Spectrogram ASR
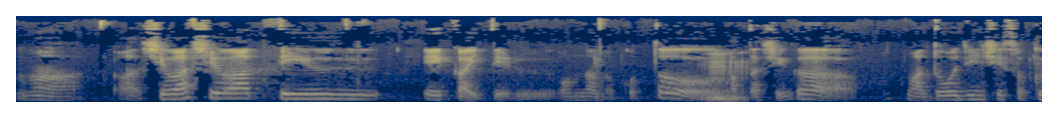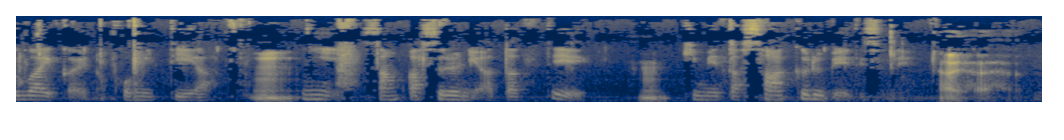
うん。まあ、あしわしわっていう絵描いてる女の子と、うん。私が、まあ、同人誌即売会のコミティアうん、に参加するにあたってうん。決めたサークル名ですね、はいはいはい。うん。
